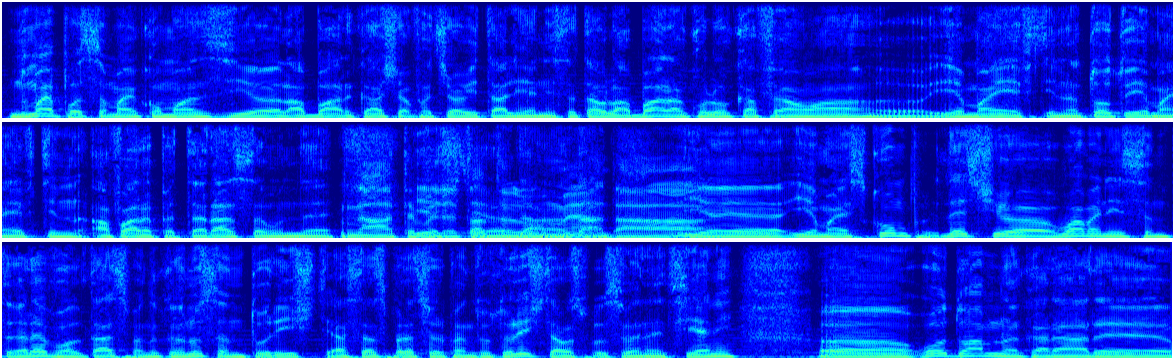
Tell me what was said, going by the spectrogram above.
Nu mai poți să mai comanzi uh, la bar, că așa făceau italienii. Stăteau la bar, acolo cafeaua uh, e mai ieftină. Totul e mai ieftin, afară pe terasă, unde Da, te vede ești, toată uh, lumea, da. E, e mai scump. Deci uh, oamenii sunt revoltați pentru că nu sunt turiști. Astea sunt prețuri pentru turiști, au spus venețienii. Uh, o doamnă care are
